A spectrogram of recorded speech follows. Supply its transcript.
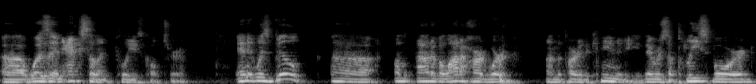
uh, was an excellent police culture, and it was built uh, out of a lot of hard work on the part of the community. There was a police board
